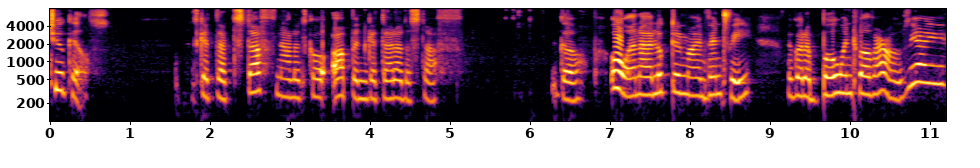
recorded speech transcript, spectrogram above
Two kills. Let's get that stuff. Now let's go up and get that other stuff. We Go. Oh, and I looked in my inventory. I got a bow and 12 arrows. Yay!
